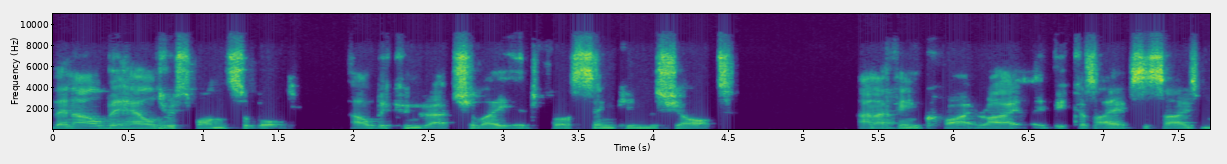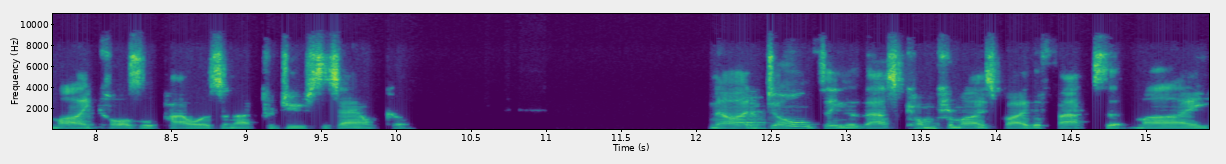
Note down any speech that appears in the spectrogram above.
then I'll be held responsible. I'll be congratulated for sinking the shot And I think quite rightly, because I exercise my causal powers and I produce this outcome. Now, I don't think that that's compromised by the fact that my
